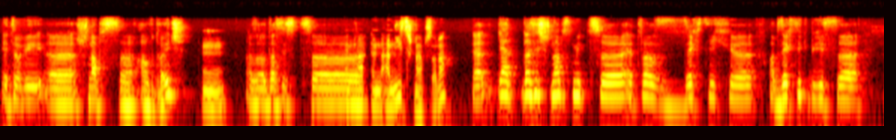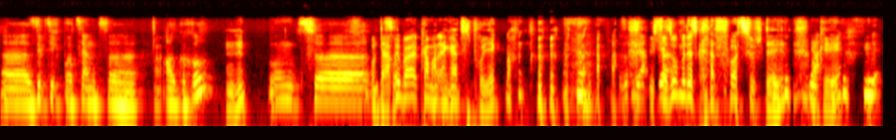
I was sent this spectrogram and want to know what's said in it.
etwa wie äh, Schnaps äh, auf Deutsch. Mhm. Also das ist ein, ein Anis-Schnaps, oder? Ja, ja, das ist Schnaps mit äh, etwa 60, äh, ab 60 bis 70 äh, Prozent Alkohol. Mhm. Und, äh, und darüber so, kann man ein ganzes Projekt machen? also, ja, ich versuche ja, mir das gerade vorzustellen. Gibt, ja, okay. Es gibt viele,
